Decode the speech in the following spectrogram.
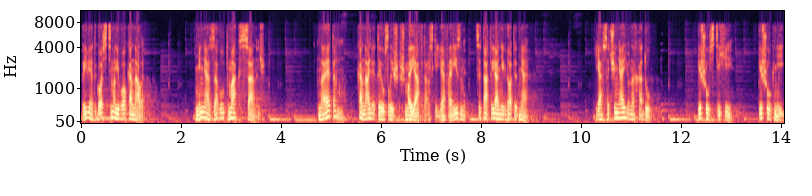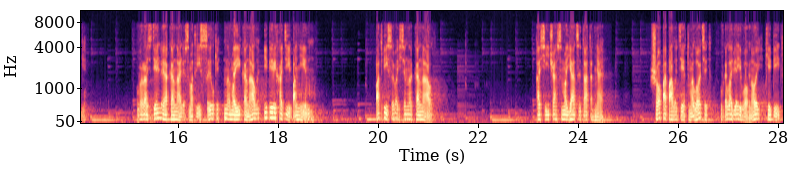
Привет, гость моего канала. Меня зовут Макс Саныч. На этом канале ты услышишь мои авторские афоризмы, цитаты и анекдоты дня. Я сочиняю на ходу. Пишу стихи. Пишу книги. В разделе о канале смотри ссылки на мои каналы и переходи по ним. Подписывайся на канал. А сейчас моя цитата дня. Шо попало дед молотит, в голове его вной кипит.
